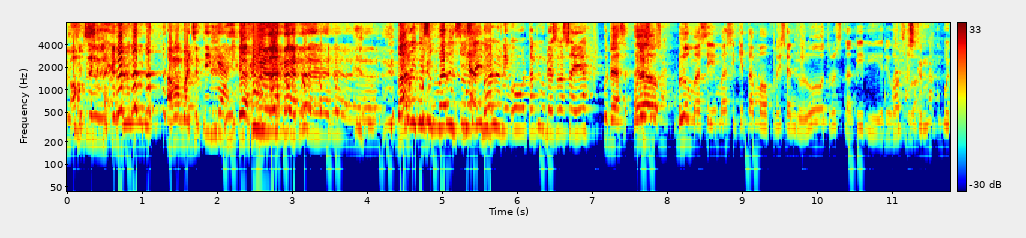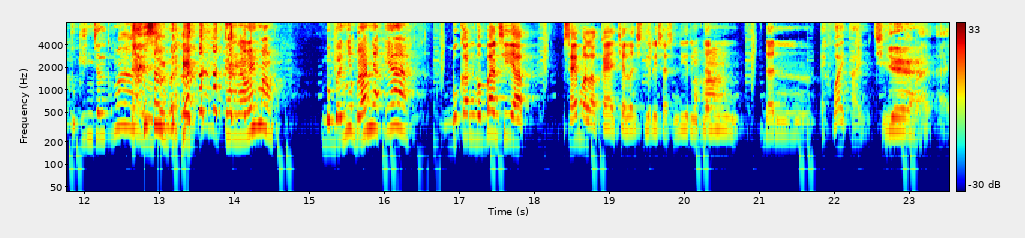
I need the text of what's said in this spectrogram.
Oh, plan lain dulu. Sama budgetingnya. Iya. Baru ini kemarin Iya, selesai nih. baru nih. Oh, tapi udah selesai ya. Udah, Udah eh, selesai. belum masih masih kita mau present dulu terus nanti di reward Pantas kena aku batu ginjal kemarin. Karena memang bebannya banyak ya. Bukan beban ya. Saya malah kayak challenge diri saya sendiri dan dan FYI, cie, Yeah. FYI.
